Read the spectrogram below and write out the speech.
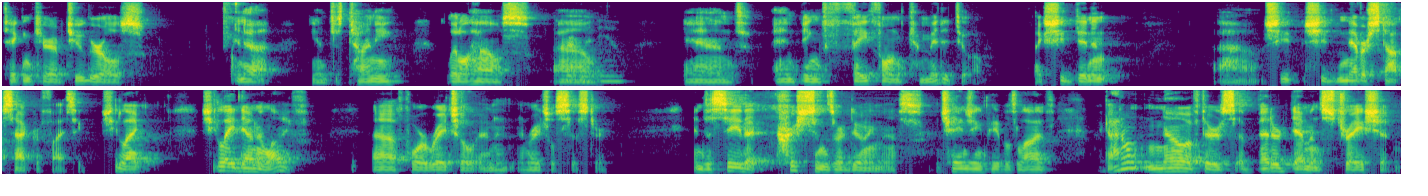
taking care of two girls in a you know just tiny little house, um, yeah. and and being faithful and committed to them. Like she didn't, uh, she she never stopped sacrificing. She like she laid down her life uh, for Rachel and, and Rachel's sister and to see that Christians are doing this changing people's lives. Like, I don't know if there's a better demonstration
